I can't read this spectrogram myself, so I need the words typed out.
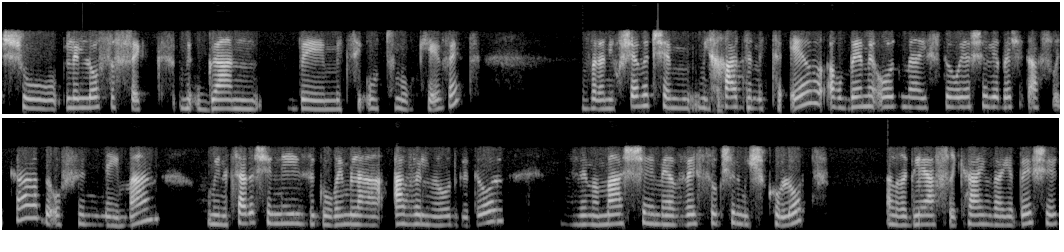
שהוא ללא ספק מעוגן במציאות מורכבת. אבל אני חושבת שמחד זה מתאר הרבה מאוד מההיסטוריה של יבשת אפריקה באופן נאמן, ומן הצד השני זה גורם לה עוול מאוד גדול, וממש מהווה סוג של משקולות על רגלי האפריקאים והיבשת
